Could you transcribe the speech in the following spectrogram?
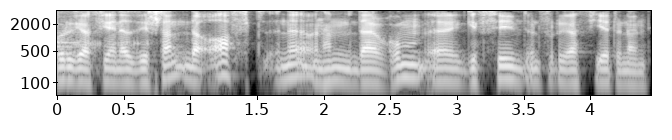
Fotografieren. Also wir standen da oft ne, und haben da rum äh, gefilmt und fotografiert und dann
